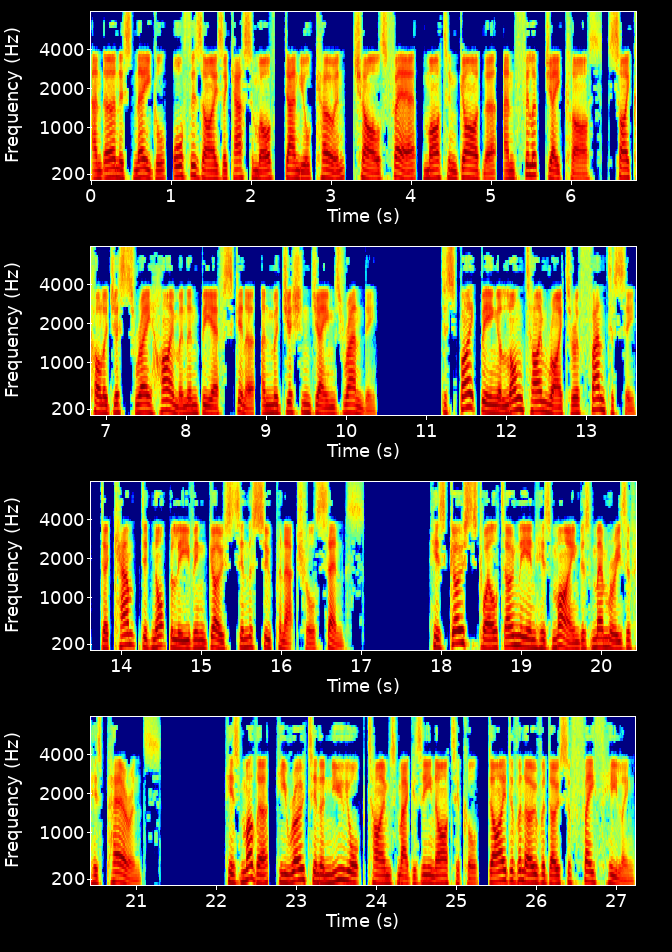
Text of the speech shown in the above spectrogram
and Ernest Nagel, authors Isaac Asimov, Daniel Cohen, Charles Fair, Martin Gardner, and Philip J. Klass, psychologists Ray Hyman and B. Skinner, and magician James Randi. Despite being a long-time writer of fantasy, de Camp did not believe in ghosts in the supernatural sense. His ghosts dwelt only in his mind as memories of his parents. His mother, he wrote in a New York Times Magazine article, died of an overdose of faith healing.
